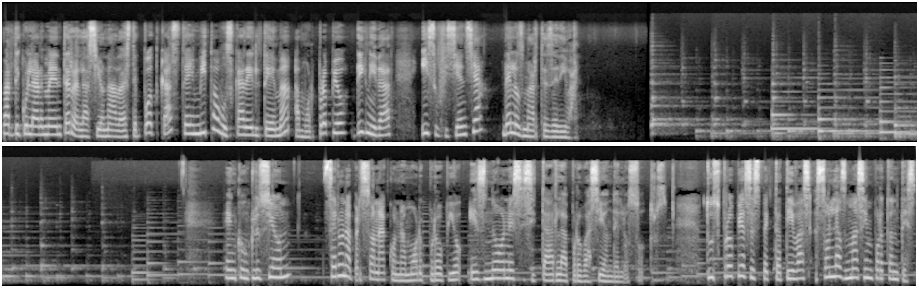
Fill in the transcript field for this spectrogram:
Particularmente relacionado a este podcast, te invito a buscar el tema Amor propio, dignidad y suficiencia de los martes de Diván. En conclusión, ser una persona con amor propio es no necesitar la aprobación de los otros. Tus propias expectativas son las más importantes.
